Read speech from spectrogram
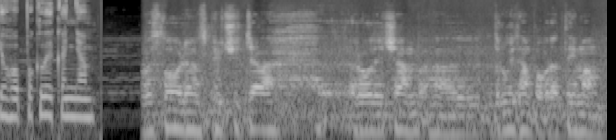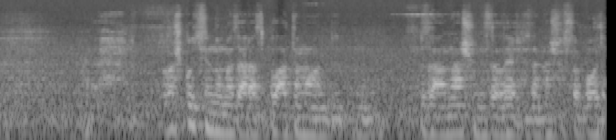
його покликання. Висловлюємо співчуття родичам, е, друзям, побратимам. Важку ціну ми зараз платимо за нашу незалежність, за нашу свободу.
